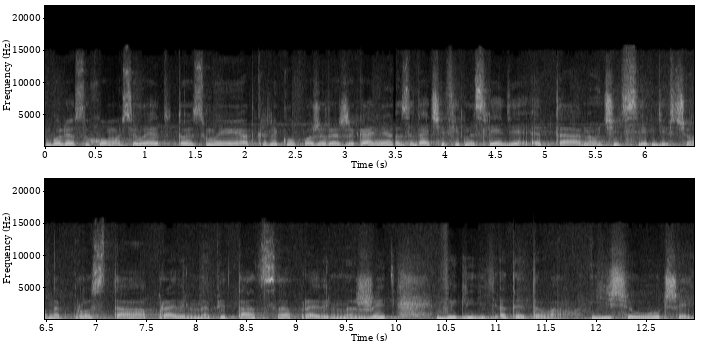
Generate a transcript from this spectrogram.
более сухому силуэту. То есть мы открыли клуб по жиросжиганию. Задача фитнес-леди – это научить всех девчонок просто правильно питаться, правильно жить, выглядеть от этого еще лучше,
